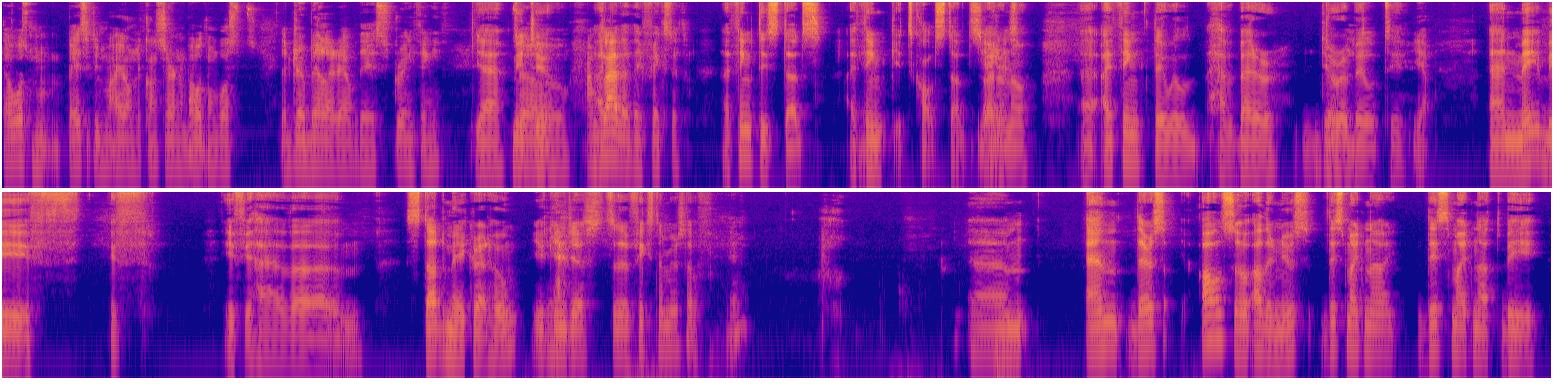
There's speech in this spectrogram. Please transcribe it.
That was m- basically my only concern about them was the durability of the string thing Yeah, me so too. I'm I- glad that they fixed it. I think these studs. I think it's called studs. Yeah, I don't know. Uh, I think they will have better durability. Yeah. And maybe if if if you have a stud maker at home, you can just uh, fix them yourself. Yeah. Um, and there's also other news. This might not this might not be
